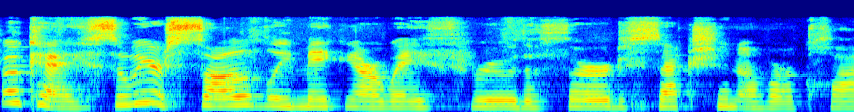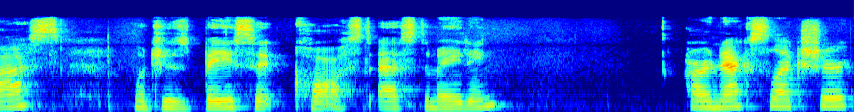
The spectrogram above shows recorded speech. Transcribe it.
Okay, so we are solidly making our way through the third section of our class, which is basic cost estimating. Our next lecture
